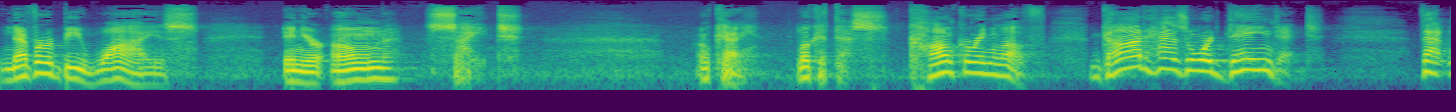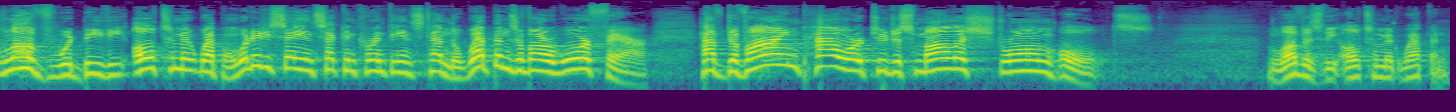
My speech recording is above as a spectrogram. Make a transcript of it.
Never be wise in your own sight. Okay, look at this conquering love. God has ordained it that love would be the ultimate weapon. What did he say in 2 Corinthians 10? The weapons of our warfare have divine power to demolish strongholds. Love is the ultimate weapon.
